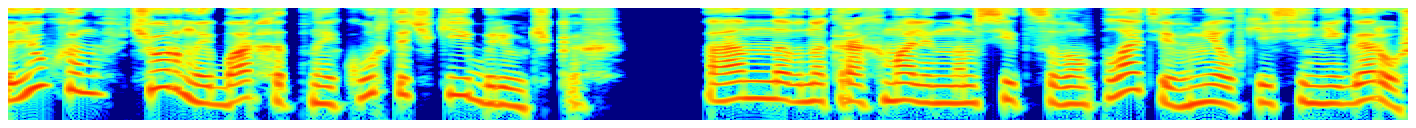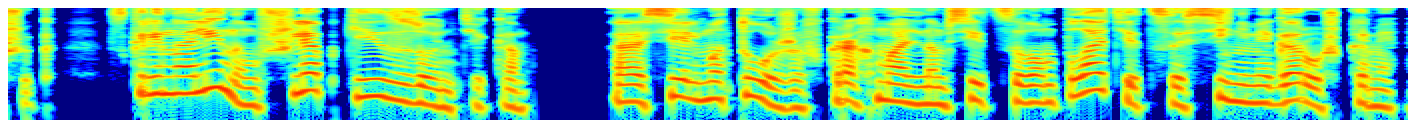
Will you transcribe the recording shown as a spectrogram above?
Юхан в черной бархатной курточке и брючках. Анна в накрахмаленном ситцевом платье в мелкий синий горошек с кринолином в шляпке и зонтиком, а Сельма тоже в крахмальном ситцевом платьице с синими горошками,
